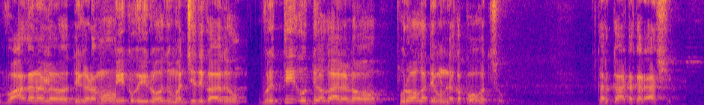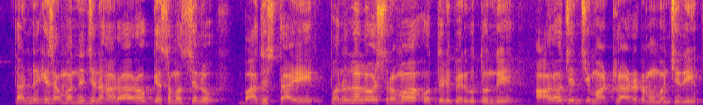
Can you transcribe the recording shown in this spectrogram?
వాదనలో దిగడము మీకు ఈరోజు మంచిది కాదు. వృత్తి ఉద్యోగాలలో పురోగతి ఉండకపోవచ్చు. కర్కాటక రాశి. తండ్రికి సంబంధించిన అనారోగ్య సమస్యలు బాధిస్తాయి. పనులలో శ్రమ ఒత్తిడి పెరుగుతుంది. ఆలోచించి మాట్లాడటము మంచిది.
